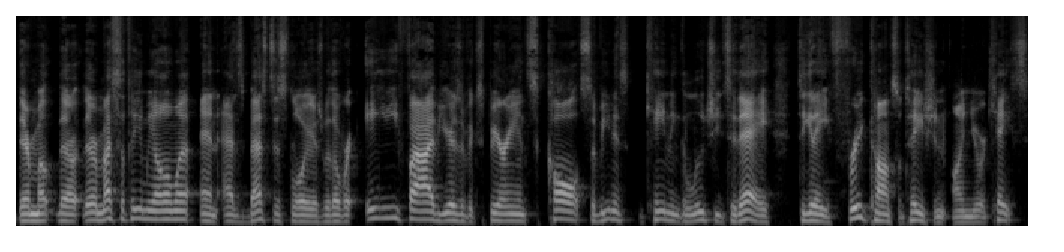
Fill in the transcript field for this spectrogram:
They're, they're, they're mesothelioma and asbestos lawyers with over 85 years of experience. Call Savinis Kane and Gallucci today to get a free consultation on your case.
